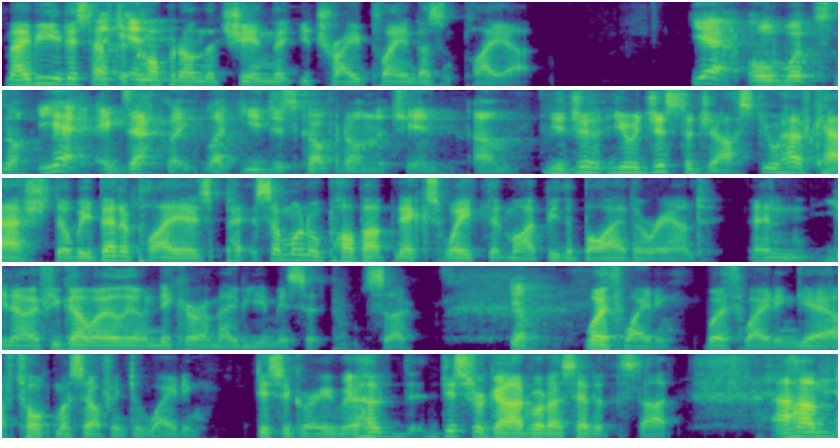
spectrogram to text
Maybe you just have like, to cop it on the chin that your trade plan doesn't play out. Yeah, or what's not? Yeah, exactly. Like you just cop it on the chin. Um, you just you would just adjust. You'll have cash. There'll be better players. Someone will pop up next week that might be the buy of the round. And you know, if you go early on Nicker, maybe you miss it. So, yep, worth waiting. Worth waiting. Yeah, I've talked myself into waiting. disagree. Disregard what I said at the start. Um,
